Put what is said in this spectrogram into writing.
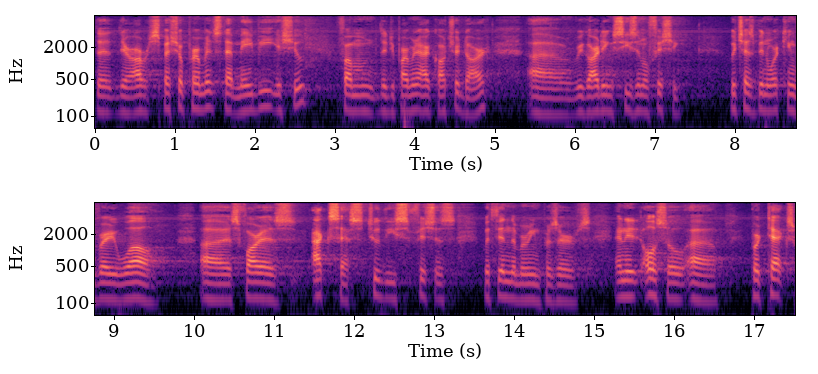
The, there are special permits that may be issued from the Department of Agriculture, DAR, uh, regarding seasonal fishing, which has been working very well as far as access to these fishes within the marine preserves. And it also uh, protects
